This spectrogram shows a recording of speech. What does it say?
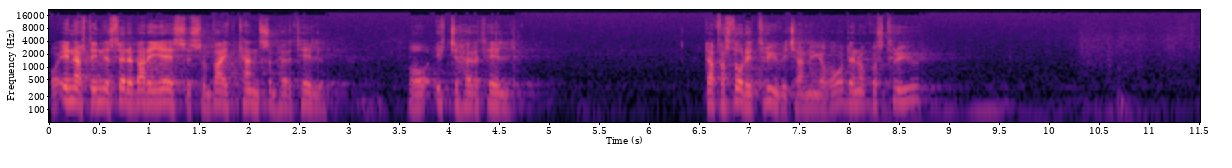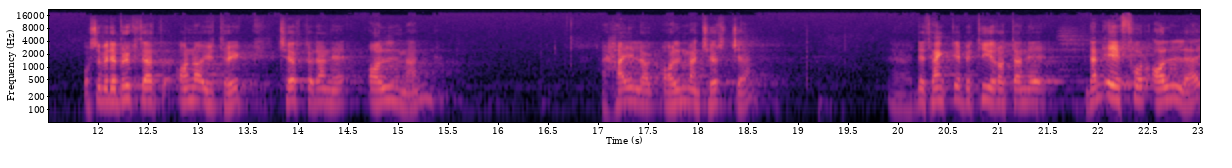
Og innerst inne så er det bare Jesus som veit hvem som hører til og ikke hører til. Derfor står det i trubekjenninga vår. Det er noe vi trur. Og så blir det brukt et annet uttrykk. Kirka den er allmenn. En heilag allmenn kirke. Det tenker jeg betyr at den er, den er for alle,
